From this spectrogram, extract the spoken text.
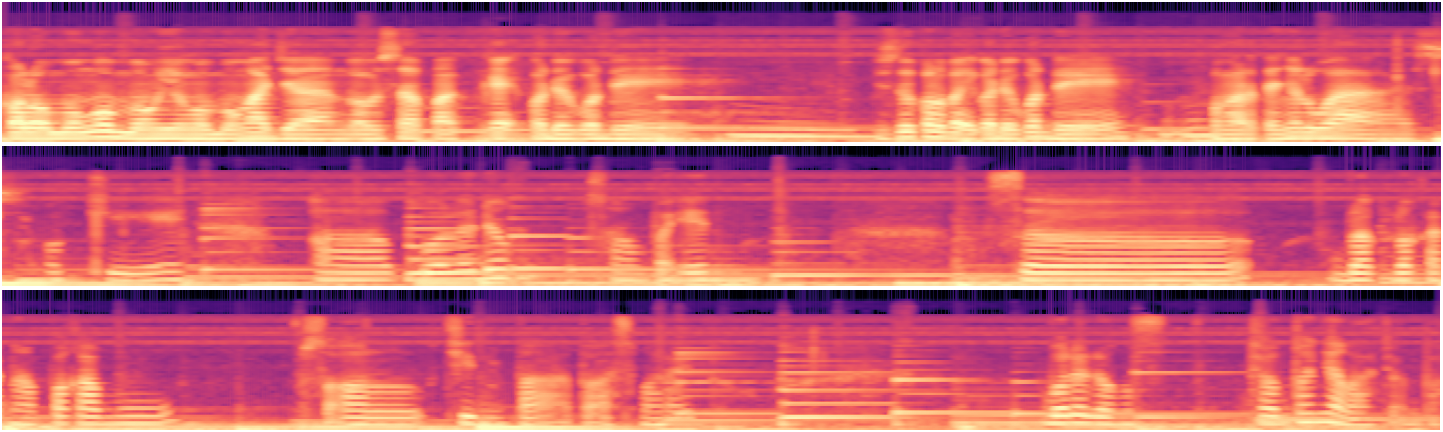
kalau mau ngomong ya ngomong aja nggak usah pakai kode-kode Hmm, justru kalau pakai kode-kode Mm-mm. pengertiannya luas Oke. Eh, boleh dong sampaikan se belak-belakan apa kamu soal cinta atau asmara itu? Boleh dong contohnya lah contoh.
